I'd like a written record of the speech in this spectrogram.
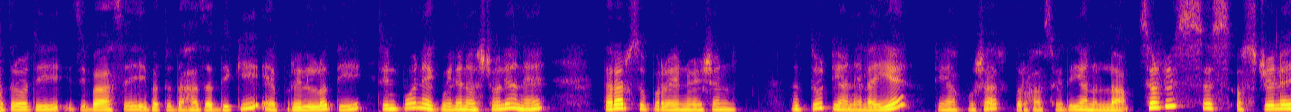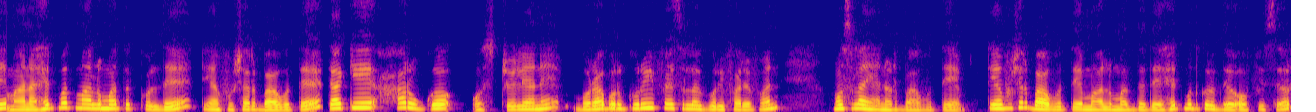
authority যা আছে এবার দা হাজার দিকে এপ্রিলতি তিন পয়েন্ট এক মিলিয়ন অস্ট্রেলিয়ানে তারার সুপার এনুয়েশন টিয়া নেলাইয়ে টিয়া ফুসার দরখাস্ত অস্ট্রেলিয়া মানা হেদমত মালুমাত দে টিয়া ফুসার বাবতে তাকে হার উগ্র অস্ট্রেলিয়ানে বরাবর গুরি ফেসলা গুরি ফারেফান মশলা ইয়ানোর বাবতে বাবতে মালুমাত দে হেদমত করে দে অফিসার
